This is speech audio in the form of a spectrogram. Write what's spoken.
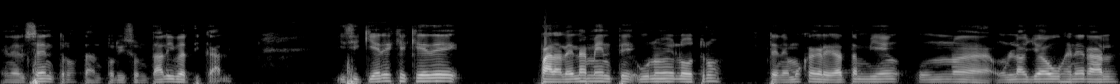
en el centro, tanto horizontal y vertical. Y si quieres que quede paralelamente uno del otro, tenemos que agregar también una, un layout general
